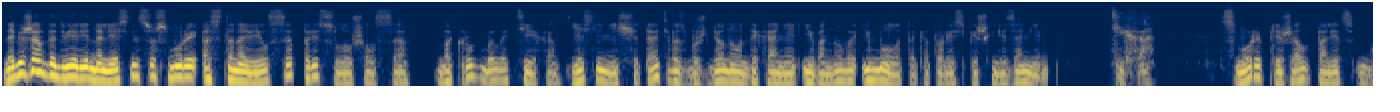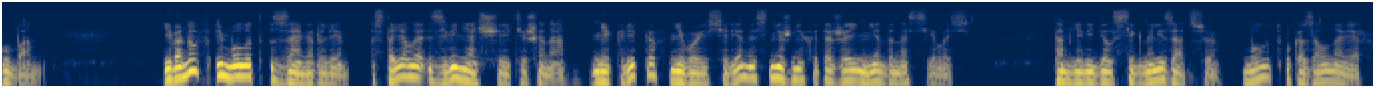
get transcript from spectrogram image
Добежав до двери на лестницу, Смурый остановился, прислушался. Вокруг было тихо, если не считать возбужденного дыхания Иванова и Молота, которые спешили за ним. «Тихо!» — Смурый прижал палец к губам. Иванов и Молот замерли. Стояла звенящая тишина. Ни криков, ни воя сирены с нижних этажей не доносилось. Там я видел сигнализацию. Молот указал наверх.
